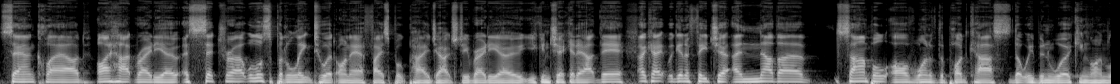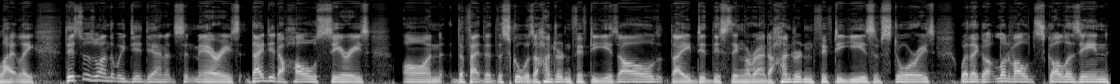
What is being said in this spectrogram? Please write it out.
SoundCloud, iHeartRadio, etc. We'll also put a link to it on our Facebook page, ArchD Radio. You can check it out there. Okay, we're going to feature another sample of one of the podcasts that we've been working on lately. This was one that we did down at St Mary's. They did a whole series on the fact that the school was 150 years old. They did this thing around 150 years of stories where they got a lot of old scholars in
